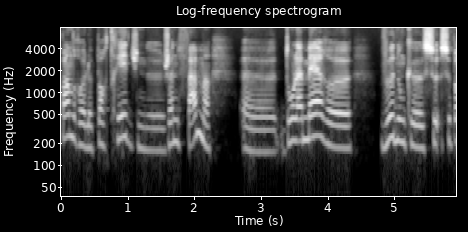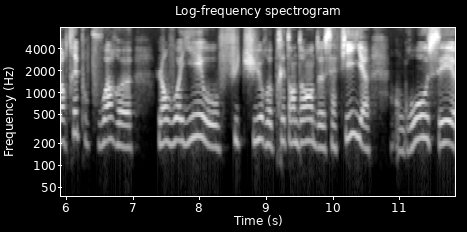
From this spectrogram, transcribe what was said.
peindre le portrait d'une jeune femme dont la mère veut donc ce, ce, portrait pour pouvoir l'envoyer au futur prétendant de sa fille. En gros, c'est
